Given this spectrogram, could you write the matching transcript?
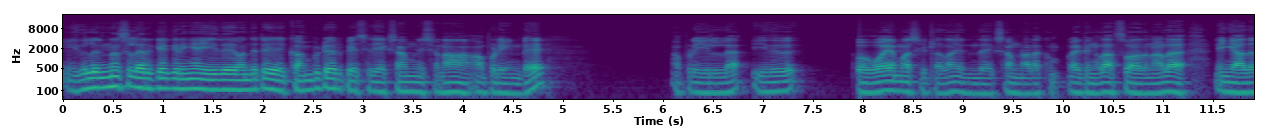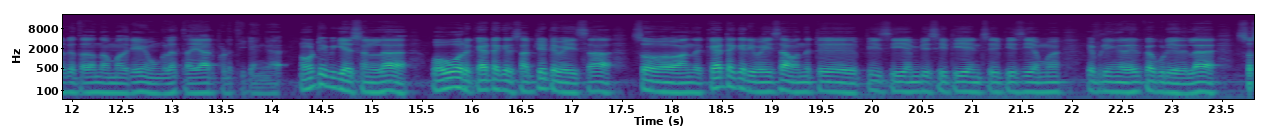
இதில் இன்னும் சிலர் கேட்குறீங்க இது வந்துட்டு கம்ப்யூட்டர் பேஸ்டு எக்ஸாமினேஷனா அப்படின்ட்டு. அப்படி இல்லை. இது ஓஎம்ஆர் ஷீட்டில் தான் இந்த எக்ஸாம் நடக்கும் ரைட்டுங்களா? ஸோ அதனால் நீங்கள் அதற்கு தகுந்த மாதிரியே உங்களை தயார்படுத்திக்கங்க. நோட்டிஃபிகேஷனில் ஒவ்வொரு கேட்டகரி சப்ஜெக்ட் வைஸாக ஸோ அந்த கேட்டகரி வைஸாக வந்துட்டு பிசி எம்பிசி டிஎன்சி பிசிஎம் இப்படிங்கிற இருக்கக்கூடியதில் ஸோ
